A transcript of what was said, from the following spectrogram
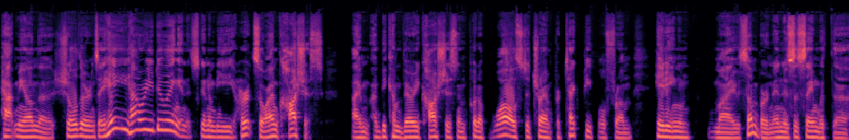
pat me on the shoulder and say, "Hey, how are you doing?" And it's going to be hurt. So I'm cautious. I'm I become very cautious and put up walls to try and protect people from hitting my sunburn. And it's the same with the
